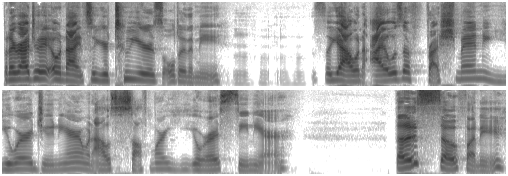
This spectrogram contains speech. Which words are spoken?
but I graduated 09, So you're two years older than me. Mm-hmm, So yeah, when I was a freshman, you were a junior. When I was a sophomore, you were a senior. That is so funny.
